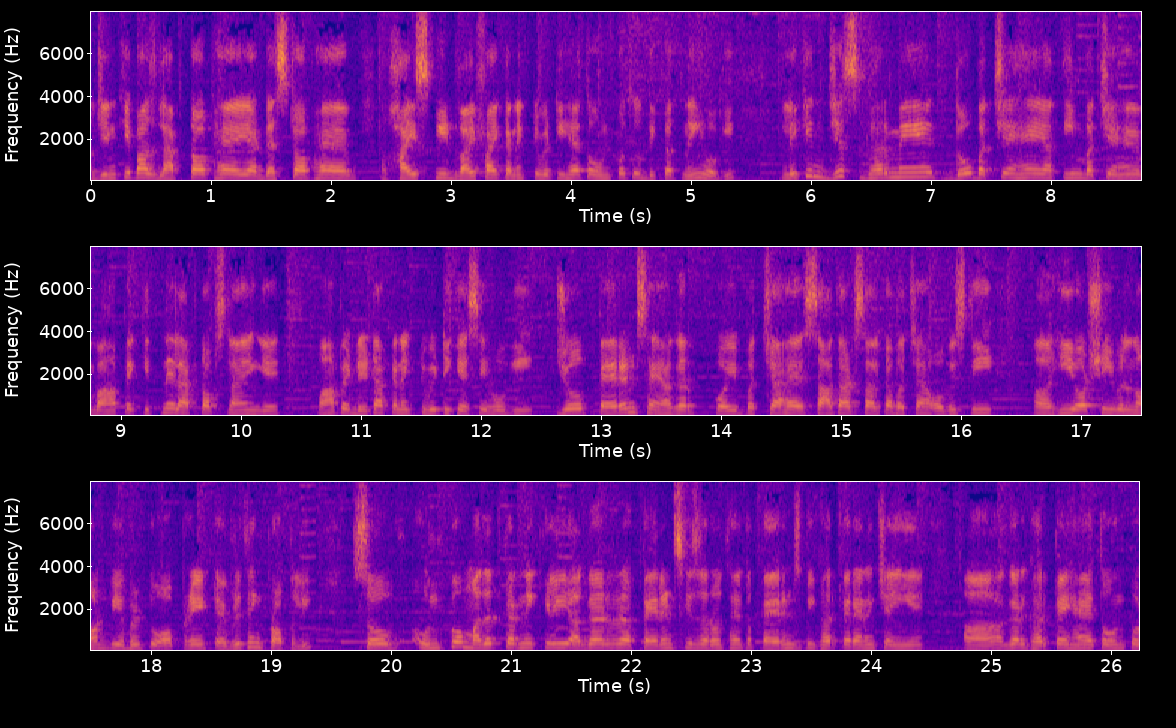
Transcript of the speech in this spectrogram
जिनके पास लैपटॉप है या डेस्कटॉप है हाई स्पीड वाईफाई कनेक्टिविटी है तो उनको तो दिक्कत नहीं होगी। लेकिन जिस घर में दो बच्चे हैं या तीन बच्चे हैं वहाँ पे कितने लैपटॉप्स लाएँगे? वहाँ पे डेटा कनेक्टिविटी कैसे होगी? जो पेरेंट्स हैं अगर कोई बच्चा है सात आठ साल का बच्चा है ऑब्वियसली ही और she will not be able to operate everything properly so उनको मदद करने के लिए अगर पेरेंट्स की ज़रूरत है तो पेरेंट्स भी घर पे रहने चाहिए। Uh, अगर घर पे हैं तो उनको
